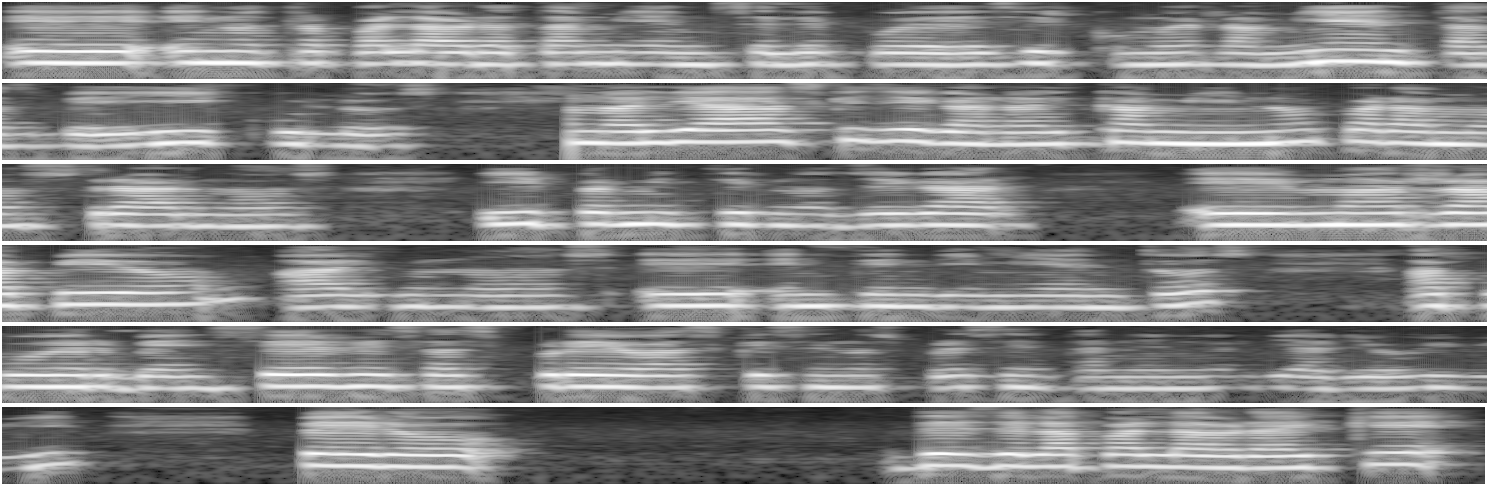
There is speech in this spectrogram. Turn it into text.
eh, en otra palabra también se le puede decir como herramientas, vehículos. Son aliadas que llegan al camino para mostrarnos y permitirnos llegar eh, más rápido a algunos eh, entendimientos, a poder vencer esas pruebas que se nos presentan en el diario vivir, pero desde la palabra de que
